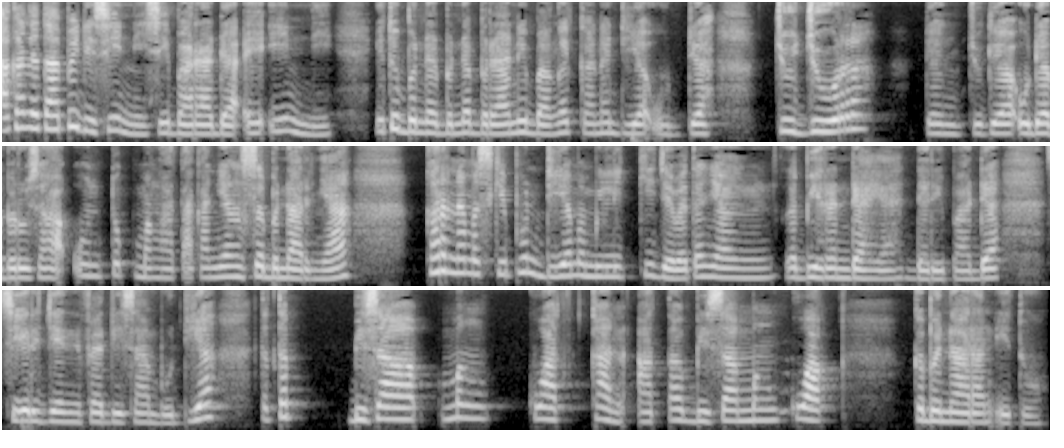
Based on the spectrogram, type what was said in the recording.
Akan tetapi di sini si Baradae ini itu benar-benar berani banget karena dia udah jujur dan juga udah berusaha untuk mengatakan yang sebenarnya karena meskipun dia memiliki jabatan yang lebih rendah ya daripada si Irjen Verdi Sambo, dia tetap bisa mengkuatkan atau bisa mengkuak kebenaran itu.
